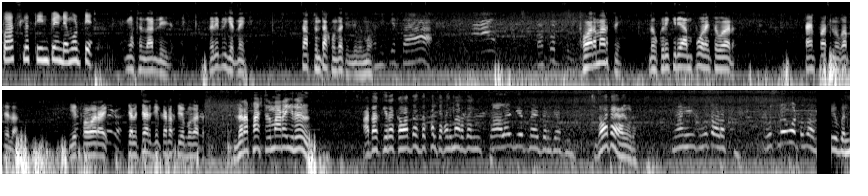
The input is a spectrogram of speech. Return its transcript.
पाचला तीन पेंड्या मोठ्या. मोठ्या लाड द्यायच्या तरी पण घेत नाही. चापसून टाकून जाते निघून मग. फवारा मारतोय. लवकर किती आम पोरायचं वर टाइमपास नको आपल्याला. एक फवार आहे. त्याला चार्जिंग करायला लागतोय बघा आता. जरा फास्ट मारा र आता किरा कवात असतं खालच्या खाली मारत जाईल चालायला येत नाही तर त्यातून गवत आहे का एवढं? नाही ऊस अडकतो. ऊस लय मोठं झालं. बंद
